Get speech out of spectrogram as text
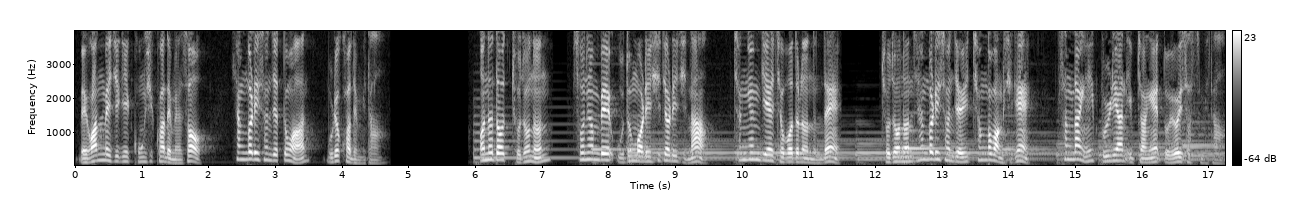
매관매직이 공식화되면서 향거리 선제 또한 무력화됩니다. 어느덧 조조는 소년배 우두머리 시절이 지나 청년기에 접어들었는데 조조는 향거리 선제의 청거 방식에 상당히 불리한 입장에 놓여 있었습니다.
